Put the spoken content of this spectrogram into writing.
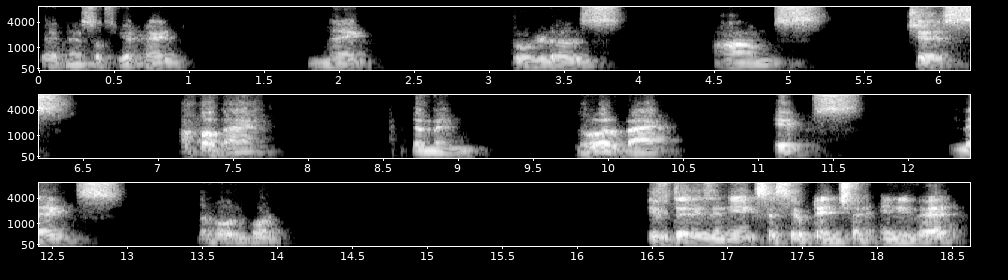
Awareness of your head, neck, shoulders, arms, chest, upper back, abdomen, lower back, hips, legs, the whole body. If there is any excessive tension anywhere,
